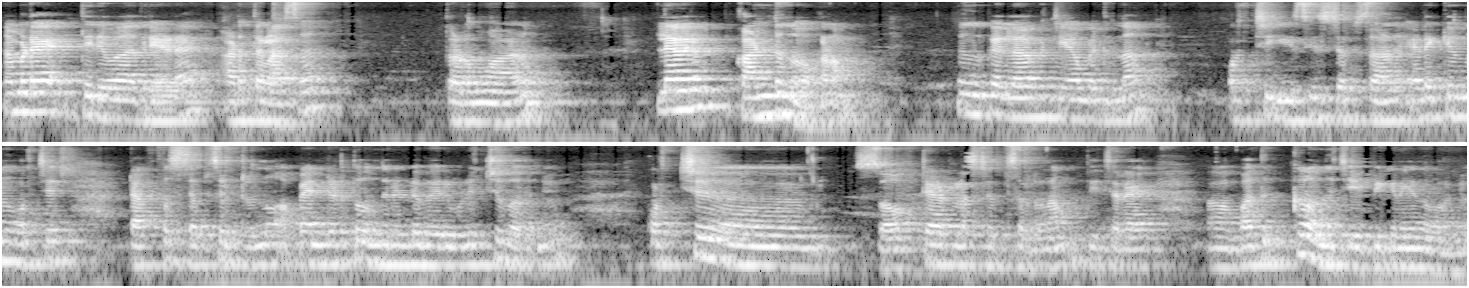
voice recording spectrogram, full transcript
നമ്മുടെ തിരുവാതിരയുടെ അടുത്ത ക്ലാസ് തുടങ്ങുകയാണ് എല്ലാവരും കണ്ടു നോക്കണം. നിങ്ങൾക്ക് എല്ലാവർക്കും ചെയ്യാൻ പറ്റുന്ന കുറച്ച് ഈസി സ്റ്റെപ്സാണ് ഇടയ്ക്കൊന്ന് കുറച്ച് ടഫ് സ്റ്റെപ്സ് ഇട്ടിരുന്നു. അപ്പോൾ എന്റെ അടുത്ത് ഒന്ന് രണ്ട് പേര് വിളിച്ചു പറഞ്ഞു. കുറച്ച് സോഫ്റ്റ് ആയിട്ടുള്ള സ്റ്റെപ്സ് ഇടണം. ടീച്ചറെ പതുക്കെ ഒന്ന് ചെയ്യിപ്പിക്കണേന്ന് പറഞ്ഞു.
